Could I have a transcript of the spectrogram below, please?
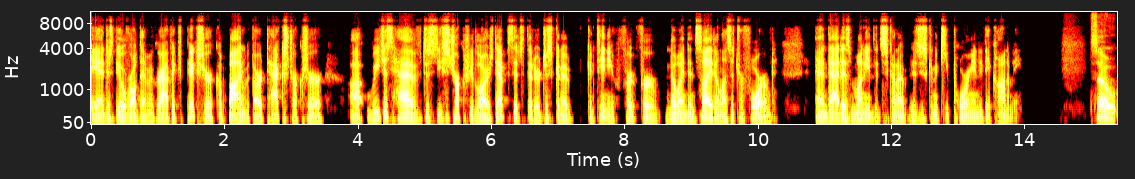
and just the overall demographics picture combined with our tax structure, uh, we just have just these structurally large deficits that are just going to continue for for no end in sight unless it's reformed, and that is money that's kind of is just going to keep pouring into the economy. So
